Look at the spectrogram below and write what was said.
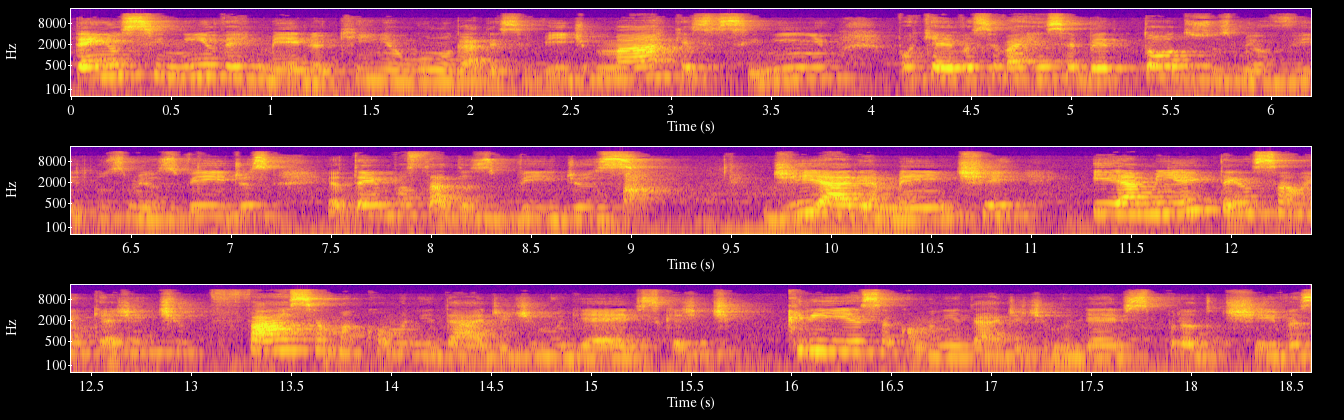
tem o sininho vermelho aqui em algum lugar desse vídeo, marque esse sininho, porque aí você vai receber todos os, os meus vídeos. Eu tenho postado os vídeos diariamente e a minha intenção é que a gente faça uma comunidade de mulheres, que a gente crie essa comunidade de mulheres produtivas,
